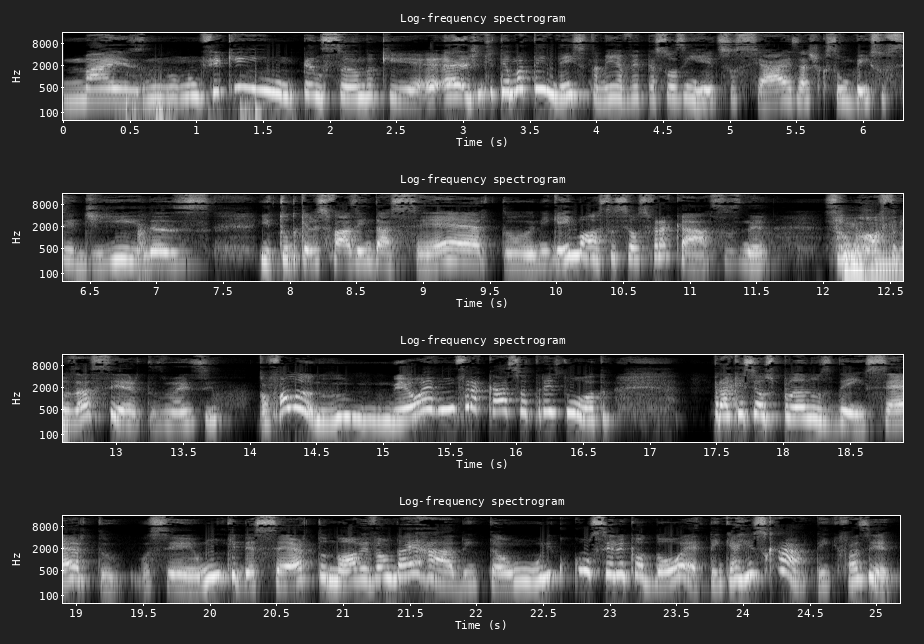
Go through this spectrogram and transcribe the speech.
Mas não, fiquem pensando que. É, é, a gente tem uma tendência também a ver pessoas em redes sociais, acho que são bem-sucedidas e tudo que eles fazem dá certo. Ninguém mostra os seus fracassos, né? Só uhum. mostra os acertos. Mas tô falando, o meu é um fracasso atrás do outro. Para que seus planos deem certo, você um que dê certo, nove vão dar errado. Então, o único conselho que eu dou é tem que arriscar, tem que fazer.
